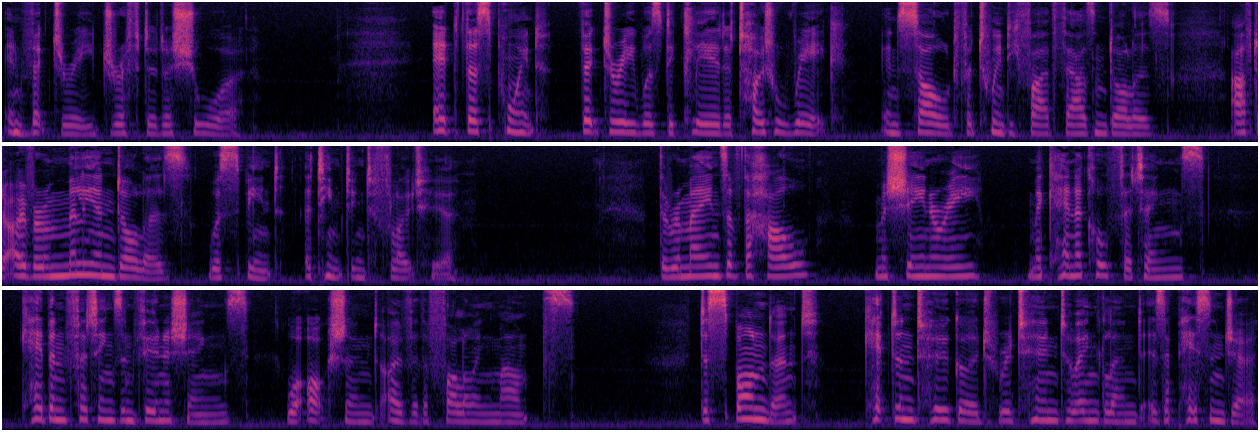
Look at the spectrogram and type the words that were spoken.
and Victory drifted ashore. At this point, Victory was declared a total wreck and sold for $25,000 after over a million dollars was spent attempting to float her. The remains of the hull, machinery, mechanical fittings, cabin fittings, and furnishings were auctioned over the following months. Despondent, Captain Toogood returned to England as a passenger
